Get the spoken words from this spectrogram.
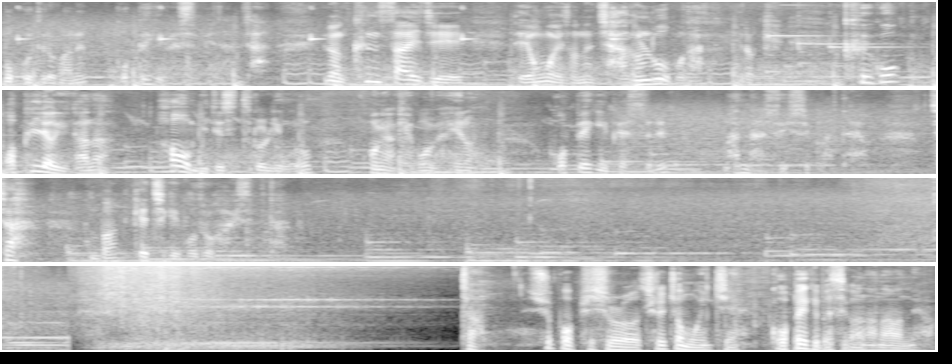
먹고 들어가는 꽃배기 배스입니다. 자, 이런 큰 사이즈의 대형 호에서는 작은 루어보다는 이렇게 크고 어필력이 강한 파워 미드 스트롤링으로 공략해 보면 이런 꽃배기 배스를 만날 수 있을 것 같아요. 자, 한번 개측해 보도록 하겠습니다. 슈퍼피쉬로 7.5인치 꽃배기 베스가 하나 나왔네요.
